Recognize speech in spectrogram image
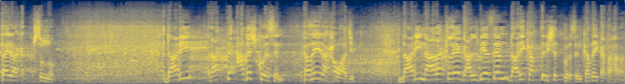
তাই রাখা শূন্য দাড়ি রাখতে আদেশ করেছেন, কাজেই রাখা ওয়াজিব। দাড়ি না রাখলে গাল দিয়েছেন, দাড়ি কাটতে নিষেধ করেছেন, কাজেই কাটা হারাম।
